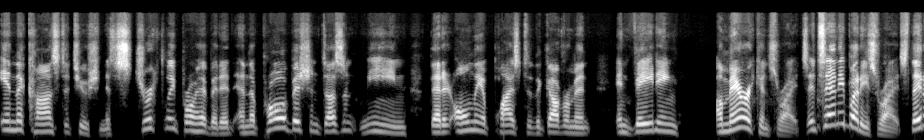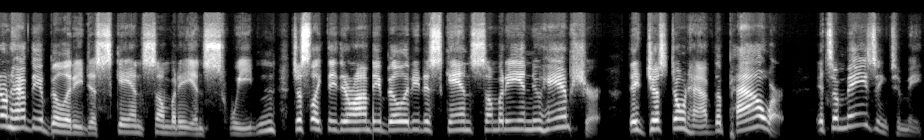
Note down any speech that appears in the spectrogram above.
in the Constitution. It's strictly prohibited. And the prohibition doesn't mean that it only applies to the government invading Americans' rights. It's anybody's rights. They don't have the ability to scan somebody in Sweden, just like they don't have the ability to scan somebody in New Hampshire. They just don't have the power. It's amazing to me.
